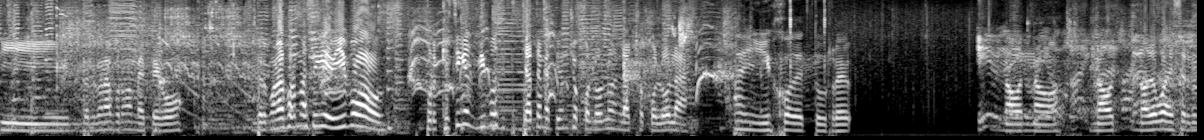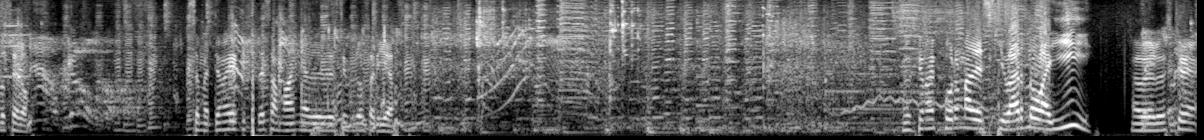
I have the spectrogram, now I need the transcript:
Y de alguna forma me pegó. De alguna forma sigue vivo. ¿Por qué sigues vivo si ya te metió un chocololo en la chocolola? Ay, hijo de tu re... No, no, no, no debo de ser grosero. Se me tiene que quitar esa maña de decir groserías. Es que no hay forma de esquivarlo ahí. A ver, es que...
